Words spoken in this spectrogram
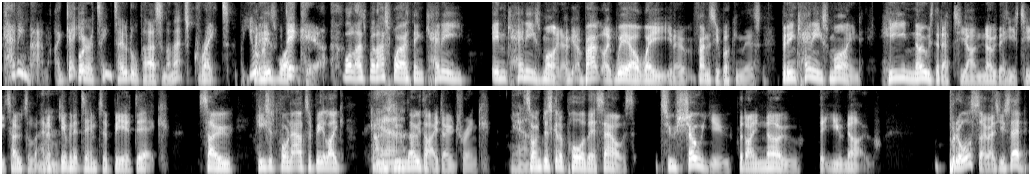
Kenny, man, I get But- you're a teetotal person, and that's great. But you're But a what- dick here. Well, that's but that's why I think Kenny, in Kenny's mind, about like we are way, you know, fantasy booking this, but in Kenny's mind, he knows that FTR know that he's teetotal and have Mm. given it to him to be a dick. So he's just pouring it out to be like, guys, you know that I don't drink. Yeah. So I'm just going to pour this out to show you that I know that you know. But also, as you said,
